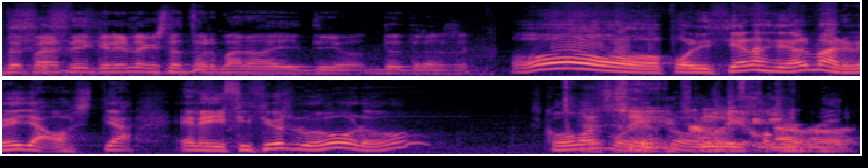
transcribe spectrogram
Me parece increíble que esté tu hermano ahí, tío, detrás. eh. Oh, Policía Nacional Marbella. Hostia, el edificio es nuevo, ¿no? Es como más Sí, moderno. está ¿no? modificado.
